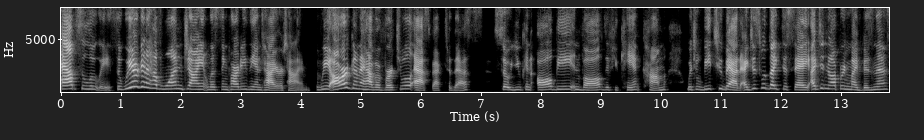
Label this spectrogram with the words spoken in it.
Absolutely. So we are going to have one giant listing party the entire time. We are going to have a virtual aspect to this. So you can all be involved if you can't come, which will be too bad. I just would like to say I did not bring my business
